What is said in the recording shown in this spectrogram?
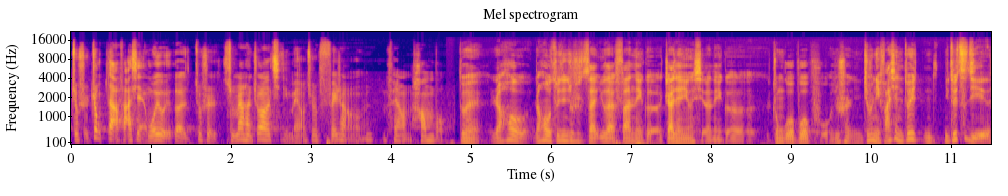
就是重大发现，我有一个就是什么样很重要的启迪没有，就是非常非常 humble。对，然后然后我最近就是在又在翻那个查建英写的那个中国波普，就是你就是你发现你对你你对自己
